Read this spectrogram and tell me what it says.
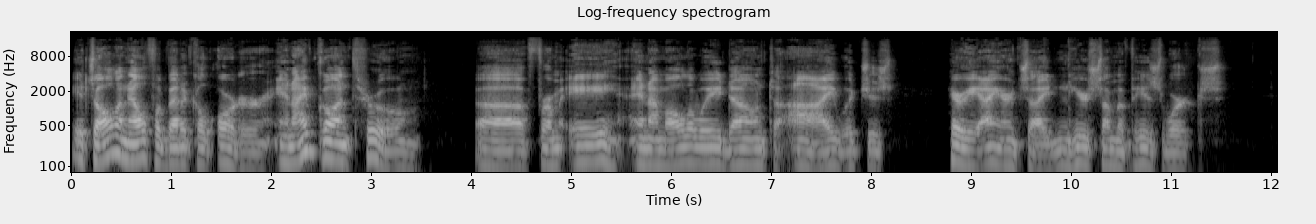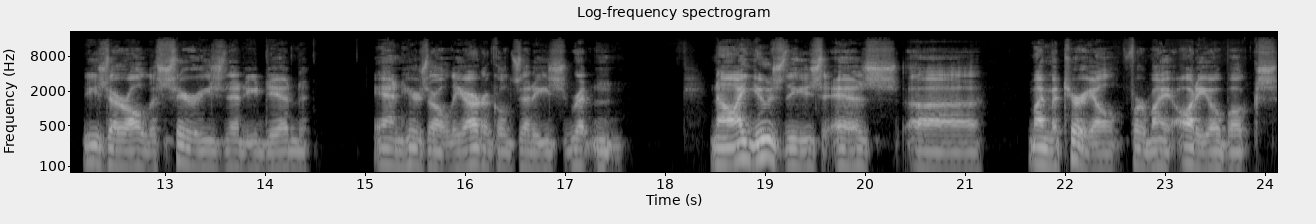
it's all in alphabetical order, and I've gone through uh, from A and I'm all the way down to I, which is Harry Ironside, and here's some of his works. These are all the series that he did, and here's all the articles that he's written. Now, I use these as uh, my material for my audiobooks,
